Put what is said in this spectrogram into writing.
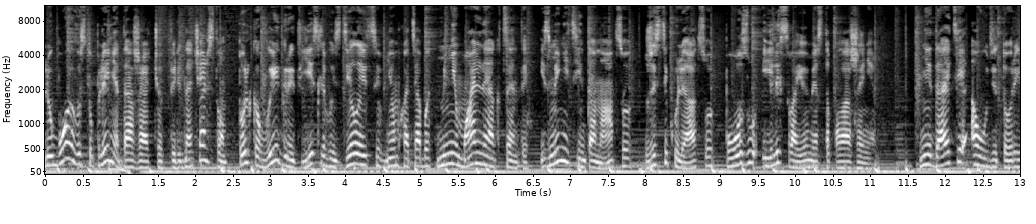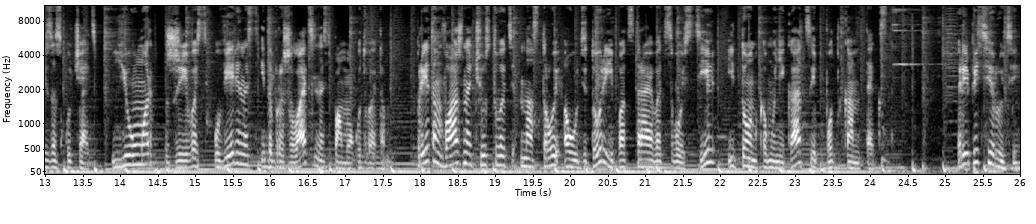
Любое выступление, даже отчет перед начальством, только выиграет, если вы сделаете в нем хотя бы минимальные акценты, измените интонацию, жестикуляцию, позу или свое местоположение. Не дайте аудитории заскучать. Юмор, живость, уверенность и доброжелательность помогут в этом. При этом важно чувствовать настрой аудитории и подстраивать свой стиль и тон коммуникации под контекст. Репетируйте.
